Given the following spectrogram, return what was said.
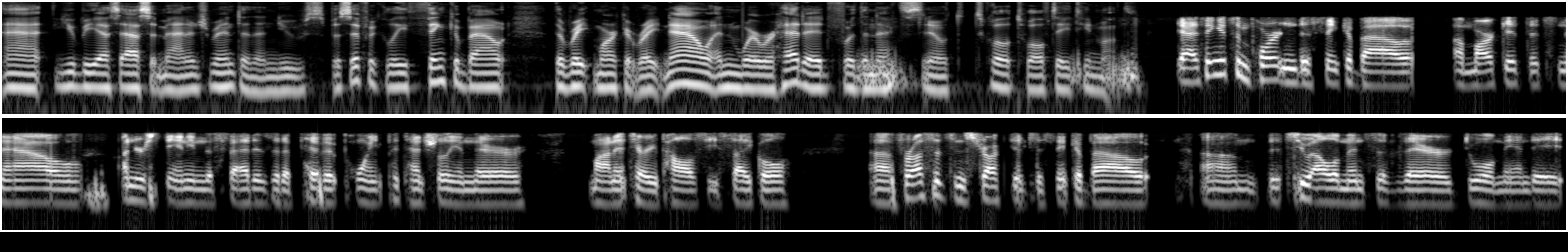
at UBS Asset Management, and then you specifically, think about the rate market right now and where we're headed for the next, you know, let's call it 12 to 18 months? Yeah, I think it's important to think about a market that's now understanding the Fed is at a pivot point potentially in their monetary policy cycle. Uh, for us, it's instructive to think about um, the two elements of their dual mandate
